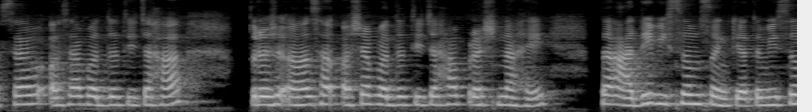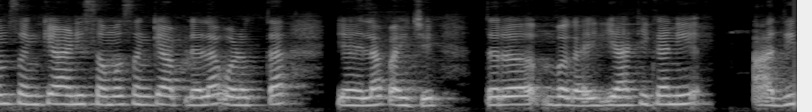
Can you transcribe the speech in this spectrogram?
असा अशा पद्धतीचा हा प्रश असा अशा पद्धतीचा हा प्रश्न आहे. तर आधी विषम संख्या. तर विषम संख्या आणि समसंख्या आपल्याला ओळखता यायला पाहिजे. तर बघा या ठिकाणी आधी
